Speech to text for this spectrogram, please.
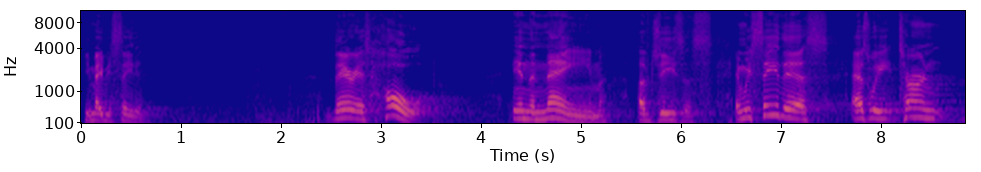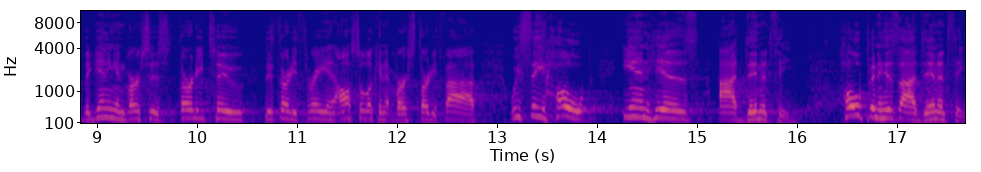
You may be seated. There is hope in the name of Jesus. And we see this as we turn beginning in verses 32 through 33 and also looking at verse 35. We see hope in his identity. Hope in his identity.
